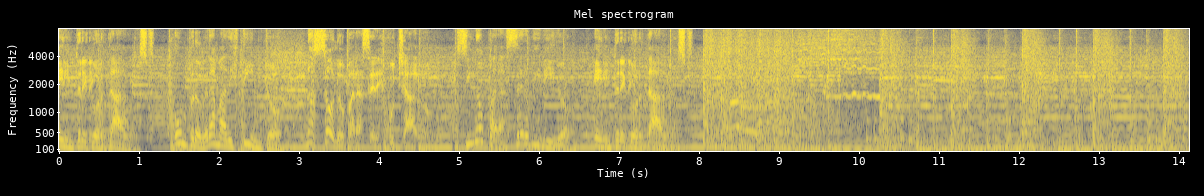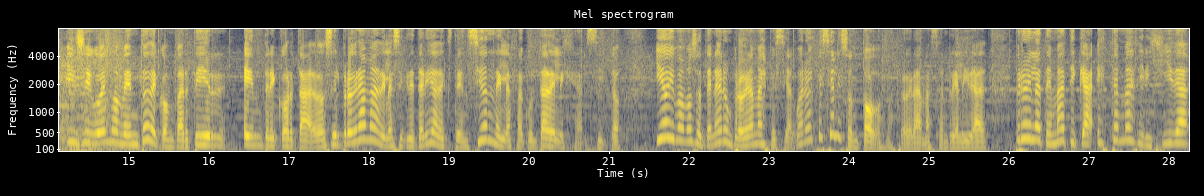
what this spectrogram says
Entrecortados, un programa distinto, no solo para ser escuchado, sino para ser vivido. Entrecortados. Y llegó el momento de compartir Entrecortados, el programa de la Secretaría de Extensión de la Facultad del Ejército. Y hoy vamos a tener un programa especial. Bueno, especiales son todos los programas en realidad, pero la temática está más dirigida,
